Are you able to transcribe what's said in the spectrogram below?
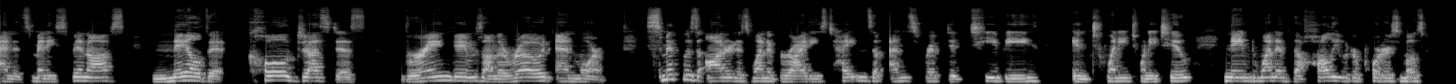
and its many spin offs. Nailed it Cold Justice, Brain Games on the Road, and more. Smith was honored as one of Variety's Titans of Unscripted TV in 2022, named one of the Hollywood Reporter's most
